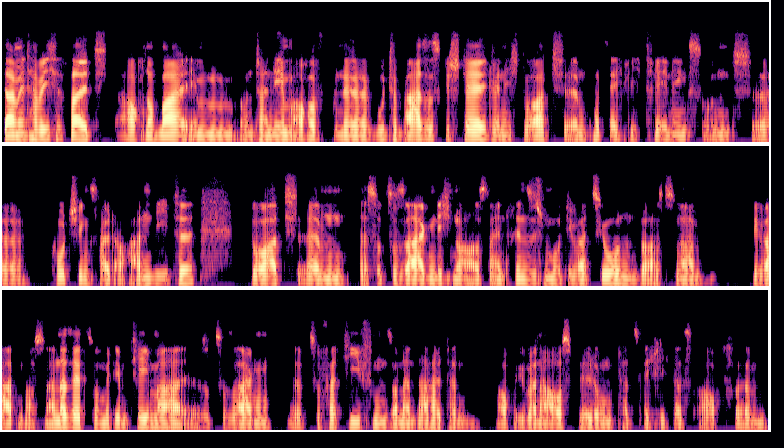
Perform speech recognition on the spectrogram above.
Damit habe ich es halt auch nochmal im Unternehmen auch auf eine gute Basis gestellt, wenn ich dort ähm, tatsächlich Trainings und äh, Coachings halt auch anbiete, dort ähm, das sozusagen nicht nur aus einer intrinsischen Motivation, aus einer privaten Auseinandersetzung mit dem Thema äh, sozusagen äh, zu vertiefen, sondern da halt dann auch über eine Ausbildung tatsächlich das auch ähm,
